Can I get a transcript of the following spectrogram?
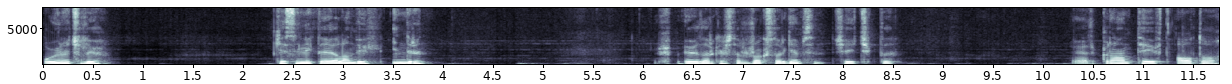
Oyun açılıyor. Kesinlikle yalan değil. İndirin. Evet arkadaşlar Rockstar Games'in şey çıktı. Evet Grand Theft Auto.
